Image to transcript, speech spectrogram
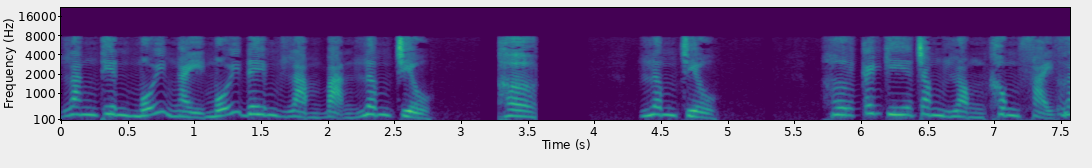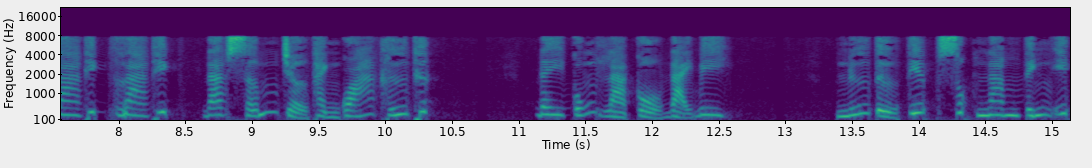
lăng thiên mỗi ngày mỗi đêm làm bạn Lâm Triều. Hờ. Lâm Triều. Hơ cái kia trong lòng không phải ra thích ra thích, đã sớm trở thành quá khứ thức. Đây cũng là cổ đại bi. Nữ tử tiếp xúc nam tính ít,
